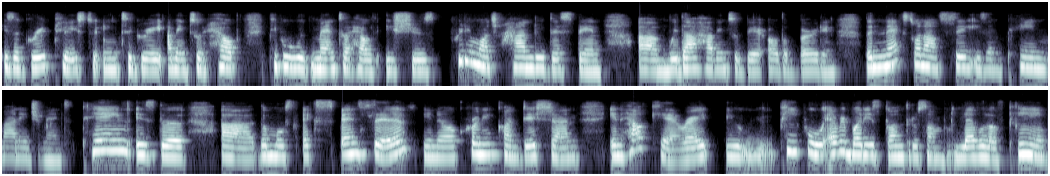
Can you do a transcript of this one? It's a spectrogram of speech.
is a great place to integrate. I mean, to help people with mental health issues pretty much handle this thing um, without having to bear all the burden. The next one I'll say is in pain management. Pain is the uh, the most expensive, you know, chronic condition in healthcare, right? You, you people, everybody's gone through some level of pain,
